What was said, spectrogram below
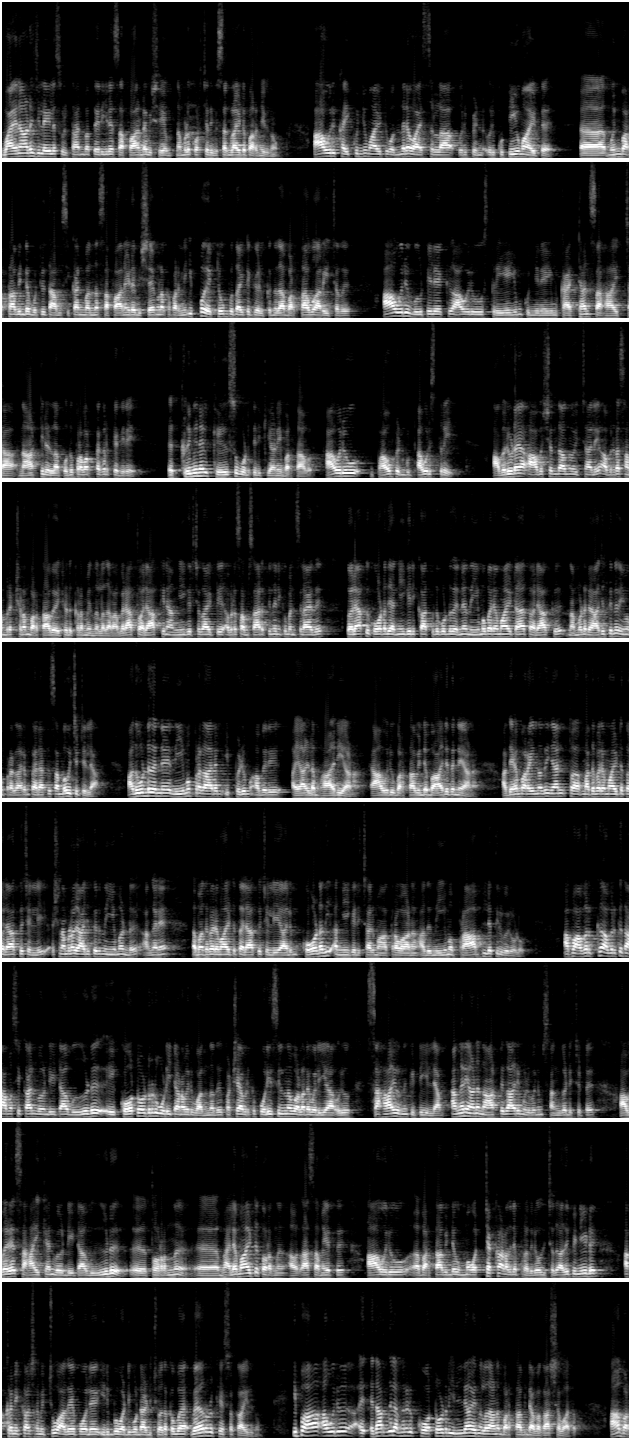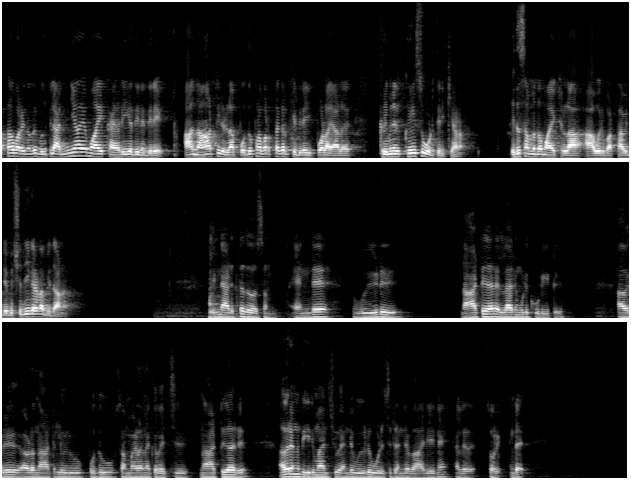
വയനാട് ജില്ലയിലെ സുൽത്താൻ ബത്തേരിയിലെ സഫാറിന്റെ വിഷയം നമ്മൾ കുറച്ച് ദിവസങ്ങളായിട്ട് പറഞ്ഞിരുന്നു. ആ ഒരു കൈക്കുഞ്ഞുമായിട്ട് ഒന്നര വയസ്സുള്ള ഒരു പെൺ ഒരു കുട്ടിയുമായിട്ട് മുൻ ഭർത്താവിന്റെ വീട്ടിൽ താമസിക്കാൻ വന്ന സഫാനയുടെ വിഷയങ്ങളൊക്കെ പറഞ്ഞ് ഇപ്പോൾ ഏറ്റവും പുതുതായിട്ട് കേൾക്കുന്നത് ആ ഭർത്താവ് അറിയിച്ചത് ആ ഒരു വീട്ടിലേക്ക് ആ ഒരു സ്ത്രീയെയും കുഞ്ഞിനെയും കയറ്റാൻ സഹായിച്ച നാട്ടിലുള്ള പൊതുപ്രവർത്തകർക്കെതിരെ ക്രിമിനൽ കേസ് കൊടുത്തിരിക്കുകയാണ് ഈ ഭർത്താവ്. ആ ഒരു പാവം പെൺകുട്ടി ആ ഒരു സ്ത്രീ അവരുടെ ആവശ്യം എന്താണെന്ന് വെച്ചാൽ അവരുടെ സംരക്ഷണം ഭർത്താവ് ഏറ്റെടുക്കണം എന്നുള്ളതാണ്. അവർ ആ തൊലാക്കിനെ അംഗീകരിച്ചതായിട്ട് അവരുടെ സംസാരത്തിൽ നിന്ന് എനിക്ക് മനസ്സിലായത് തൊലാക്ക് കോടതി അംഗീകരിക്കാത്തത് കൊണ്ട് തന്നെ നിയമപരമായിട്ട് ആ തൊലാക്ക് നമ്മുടെ രാജ്യത്തിന്റെ നിയമപ്രകാരം തൊലാക്ക് സംഭവിച്ചിട്ടില്ല. അതുകൊണ്ട് തന്നെ നിയമപ്രകാരം ഇപ്പോഴും അവർ അയാളുടെ ഭാര്യയാണ്. ആ ഒരു ഭർത്താവിന്റെ ഭാര്യ തന്നെയാണ്. അദ്ദേഹം പറയുന്നത് ഞാൻ മതപരമായിട്ട് തൊലാക്ക് ചൊല്ലി. പക്ഷെ നമ്മുടെ രാജ്യത്തൊരു നിയമമുണ്ട്. അങ്ങനെ മതപരമായിട്ട് തലാക്ക് ചൊല്ലിയാലും കോടതി അംഗീകരിച്ചാൽ മാത്രമാണ് അത് നിയമ പ്രാബല്യത്തിൽ വരുള്ളൂ. അപ്പോൾ അവർക്ക് അവർക്ക് താമസിക്കാൻ വേണ്ടിയിട്ട് ആ വീട് ഈ കോർട്ട് ഓർഡർ കൂടിയിട്ടാണ് അവർ വന്നത്. പക്ഷേ അവർക്ക് പോലീസിൽ നിന്ന് വളരെ വലിയ ഒരു സഹായമൊന്നും കിട്ടിയില്ല. അങ്ങനെയാണ് നാട്ടുകാർ മുഴുവനും സംഘടിച്ചിട്ട് അവരെ സഹായിക്കാൻ വേണ്ടിയിട്ട് ആ വീട് തുറന്ന് ഫലമായിട്ട് തുറന്ന് ആ- സമയത്ത് ആ ഒരു ഭർത്താവിന്റെ ഉമ്മ ഒറ്റക്കാണ് അതിനെ പ്രതിരോധിച്ചത്. അത് പിന്നീട് ആക്രമിക്കാൻ ശ്രമിച്ചു അതേപോലെ ഇരുമ്പ് വടി കൊണ്ട് അടിച്ചു. അതൊക്കെ വേറൊരു കേസൊക്കെ ആയിരുന്നു. ഇപ്പൊ ആ ആ ഒരു യഥാർത്ഥത്തിൽ അങ്ങനെ ഒരു കോർട്ട് ഓർഡർ ഇല്ല എന്നുള്ളതാണ് ഭർത്താവിന്റെ അവകാശവാദം. ആ ഭർത്താവ് പറയുന്നത് വീട്ടിൽ അന്യായമായി കയറിയതിനെതിരെ ആ നാട്ടിലുള്ള പൊതുപ്രവർത്തകർക്കെതിരെ ഇപ്പോൾ അയാൾ ക്രിമിനൽ കേസ് കൊടുത്തിരിക്കുകയാണ്. ഇത് സംബന്ധമായിട്ടുള്ള ആ ഒരു ഭർത്താവിന്റെ വിശദീകരണം ഇതാണ്. പിന്നെ അടുത്ത ദിവസം എന്റെ വീട് നാട്ടുകാരെല്ലാവരും കൂടി കൂടിയിട്ട് അവർ അവിടെ നാട്ടിലൊരു പൊതു സമ്മേളനമൊക്കെ വെച്ച് നാട്ടുകാർ അവരങ്ങ് തീരുമാനിച്ചു എന്റെ വീട് പൊളിച്ചിട്ട് എന്റെ ഭാര്യനെ അല്ല സോറി എന്റെ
